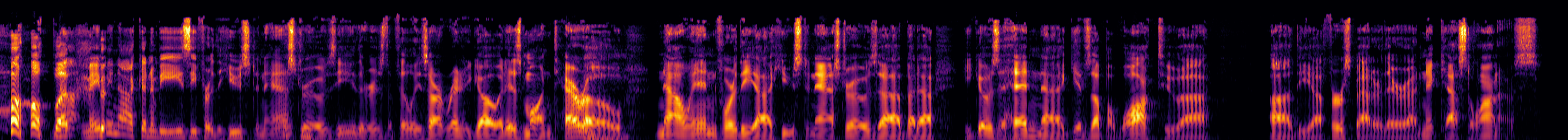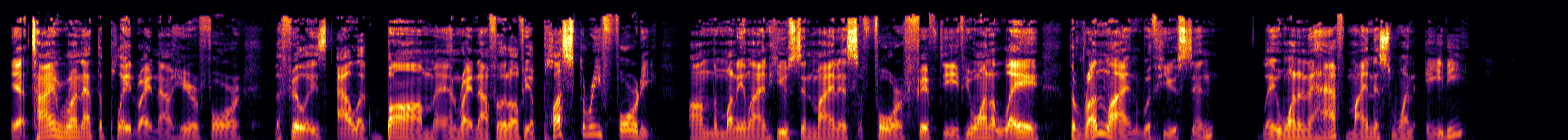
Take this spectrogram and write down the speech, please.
but not- maybe not going to be easy for the Houston Astros either, as the Phillies aren't ready to go. It is Montero now in for the uh, Houston Astros, uh, but uh, he goes ahead and uh, gives up a walk to uh, the first batter there, Nick Castellanos. Yeah, tying run at the plate right now here for the Phillies, Alec Bohm, and right now Philadelphia plus 340 on the money line, Houston minus 450. If you want to lay the run line with Houston, lay one and a half minus 180.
